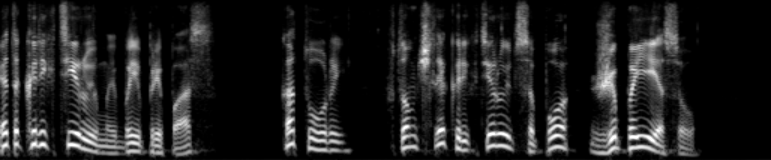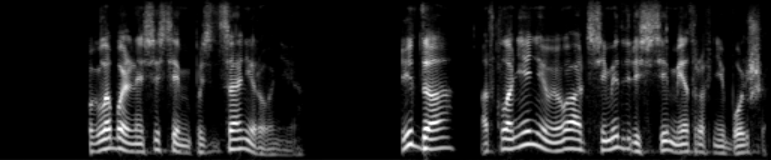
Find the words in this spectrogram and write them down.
это корректируемый боеприпас, который в том числе корректируется по GPS, по глобальной системе позиционирования. И да, отклонение его от 7 до 10 метров, не больше.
